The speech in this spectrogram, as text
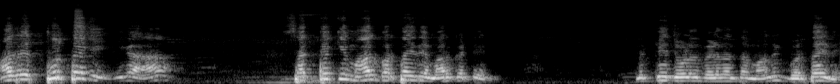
ಆದರೆ ತುರ್ತಾಗಿ ಈಗ ಸದ್ಯಕ್ಕೆ ಮಾಲ್ ಬರ್ತಾ ಇದೆ ಮಾರುಕಟ್ಟೆಯಲ್ಲಿ. ಮೆಕ್ಕೆಜೋಳದ ಬೆಳೆದಂತ ಮಾಲಿಗೆ ಬರ್ತಾ ಇದೆ.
